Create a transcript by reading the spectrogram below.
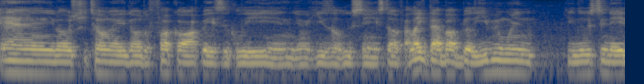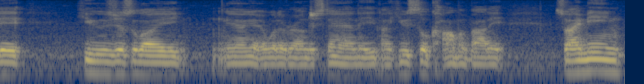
and you know she told him you know to fuck off basically and you know he's hallucinating stuff. I like that about billy. Even when he hallucinated he was just like yeah yeah whatever I understand. He, like he was still calm about it. So i mean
